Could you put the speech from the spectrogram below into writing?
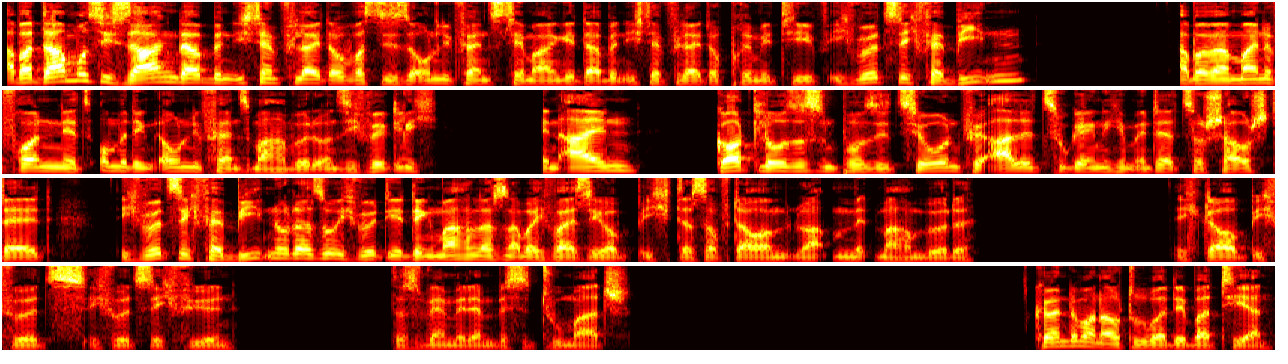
Aber da muss ich sagen, da bin ich dann vielleicht auch, was dieses OnlyFans-Thema angeht, da bin ich dann vielleicht auch primitiv. Ich würde es nicht verbieten, aber wenn meine Freundin jetzt unbedingt OnlyFans machen würde und sich wirklich in allen gottlosesten Positionen für alle zugänglich im Internet zur Schau stellt, ich würde es nicht verbieten oder so, ich würde ihr Ding machen lassen, aber ich weiß nicht, ob ich das auf Dauer mitma- mitmachen würde. Ich glaube, ich würde es ich nicht fühlen. Das wäre mir dann ein bisschen too much. Könnte man auch drüber debattieren.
